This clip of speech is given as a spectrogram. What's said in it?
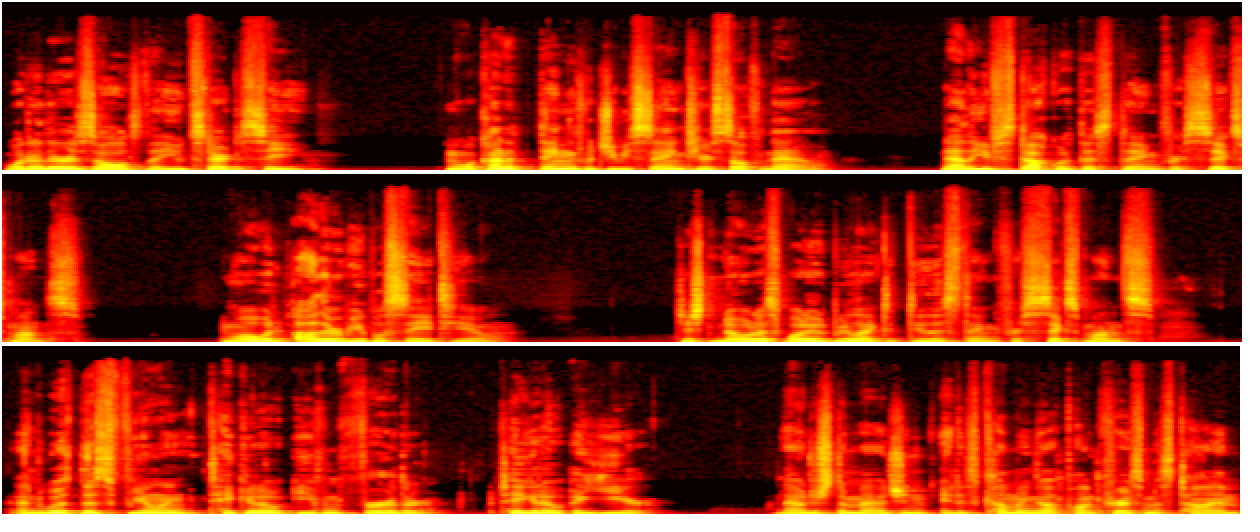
What are the results that you'd start to see? And what kind of things would you be saying to yourself now, now that you've stuck with this thing for six months? And what would other people say to you? Just notice what it would be like to do this thing for six months. And with this feeling, take it out even further. Take it out a year. Now just imagine it is coming up on Christmas time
